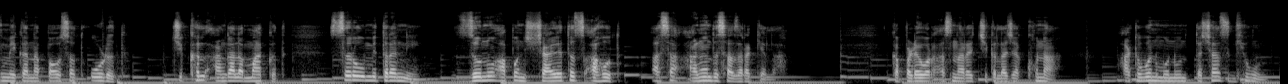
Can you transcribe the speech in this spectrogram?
एकमेकांना पावसात ओढत चिखल अंगाला माकत सर्व मित्रांनी जणू आपण शाळेतच आहोत असा आनंद साजरा केला. कपड्यावर असणाऱ्या चिखलाच्या खुणा आठवण म्हणून तशाच घेऊन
